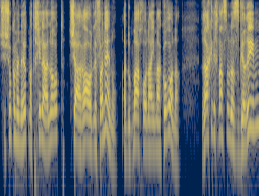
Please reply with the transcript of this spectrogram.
ששוק המניות מתחיל לעלות שהרע עוד לפנינו, הדוגמה האחרונה היא מהקורונה. רק נכנסנו לסגרים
